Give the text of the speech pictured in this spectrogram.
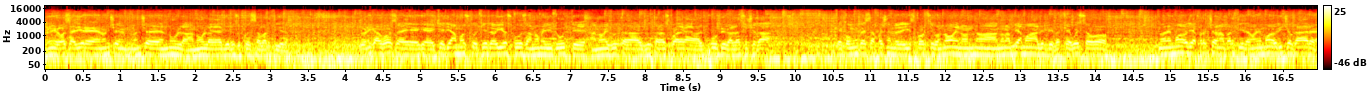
L'unica cosa da dire non c'è, non c'è nulla, nulla da dire su questa partita. L'unica cosa è che chiediamo, chiedo io scusa a nome di tutti, a nome di tutta, tutta la squadra, al pubblico, alla società che comunque sta facendo degli sforzi con noi, non, non abbiamo alibi perché questo non è modo di approcciare una partita, non è modo di giocare.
